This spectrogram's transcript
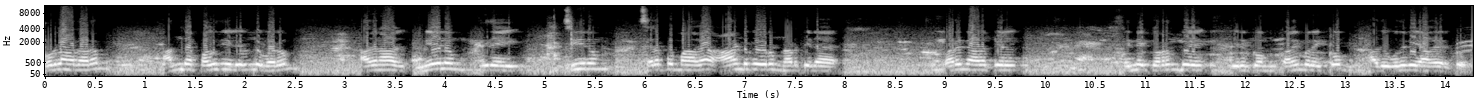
பொருளாதாரம் அந்த பகுதியிலிருந்து வரும். அதனால் மேலும் இதை சீரும் சிறப்புமாக ஆண்டுதோறும் நடத்திட வருங்காலத்தில் என்னை தொடர்ந்து இருக்கும் தலைமுறைக்கும் அது உதவியாக இருக்கும்.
